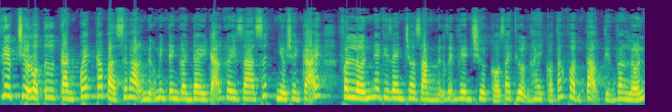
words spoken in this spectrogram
Việc Triệu Lộ Tư càn quét các bảng xếp hạng nữ minh tinh gần đây đã gây ra rất nhiều tranh cãi. Phần lớn netizen cho rằng nữ diễn viên chưa có giải thưởng hay có tác phẩm tạo tiếng vang lớn,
